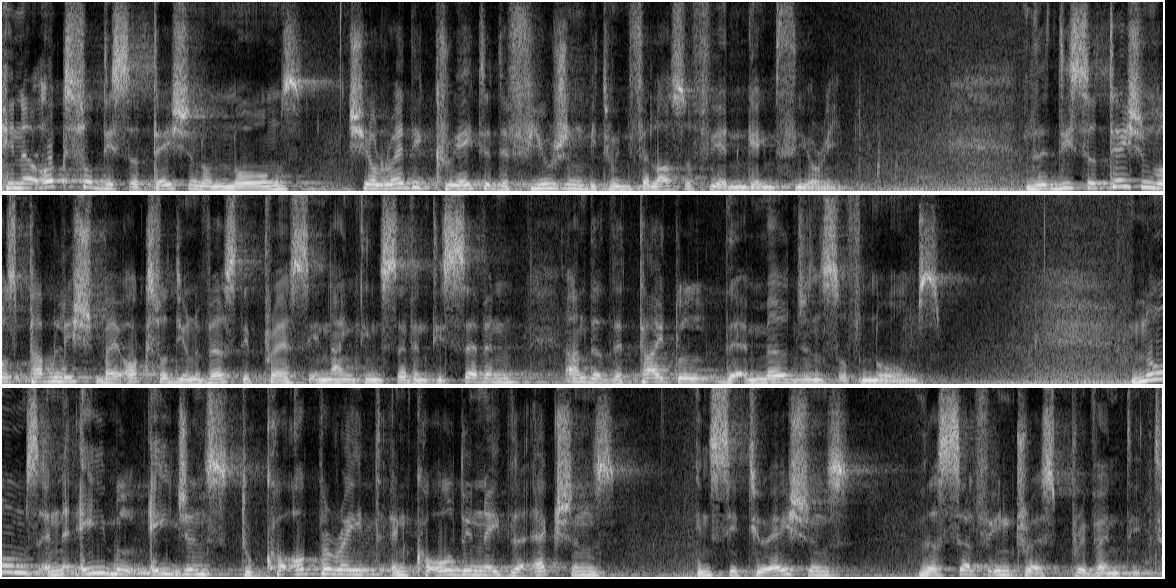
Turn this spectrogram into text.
In her Oxford dissertation on norms, she already created a fusion between philosophy and game theory. The dissertation was published by Oxford University Press in 1977 under the title The Emergence of Norms. Norms enable agents to cooperate and coordinate their actions in situations where self interest prevented.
